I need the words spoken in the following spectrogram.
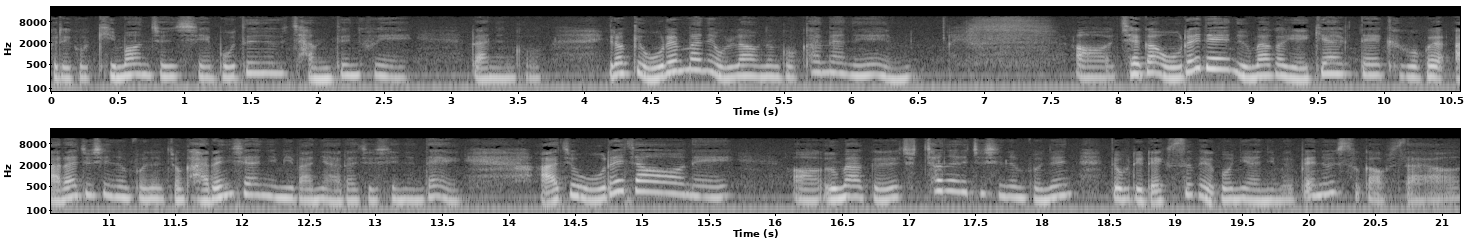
그리고 김원준 씨의 모두 잠든 후에라는 곡 이렇게 오랜만에 올라오는 곡 하면은 어, 제가 오래된 음악을 얘기할 때 그 곡을 알아주시는 분은 좀 가른시아님이 많이 알아주시는데 아주 오래전에 어, 음악을 추천을 해주시는 분은 또 우리 렉스 베고니아님을 빼놓을 수가 없어요.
